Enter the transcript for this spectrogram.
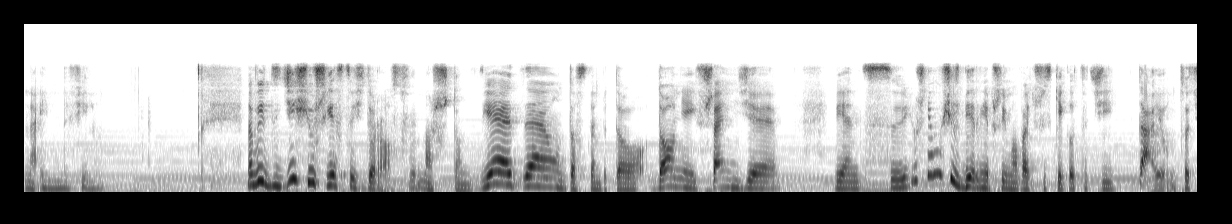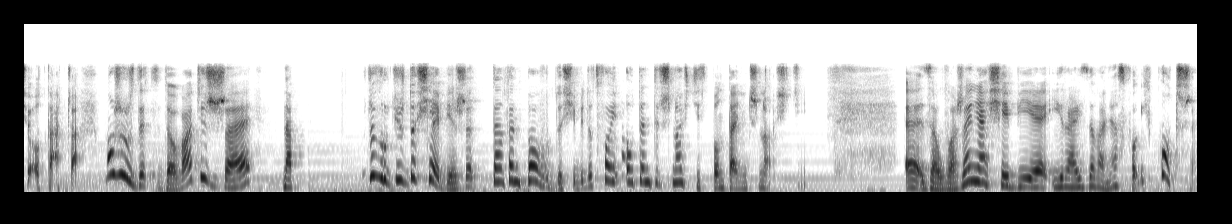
na inny film. No więc dziś już jesteś dorosły, masz tą wiedzę, dostęp do, do niej wszędzie, więc już nie musisz biernie przyjmować wszystkiego, co ci dają, co cię otacza. Możesz zdecydować, że na że wrócisz do siebie, że ten, ten powrót do siebie, do Twojej autentyczności, spontaniczności, e, zauważenia siebie i realizowania swoich potrzeb.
